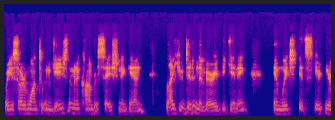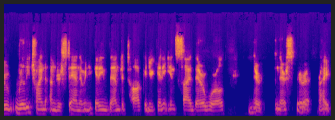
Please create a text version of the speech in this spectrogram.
where you sort of want to engage them in a conversation again, like you did in the very beginning, in which it's you're, you're really trying to understand them and you're getting them to talk and you're getting inside their world, their in their spirit, right?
